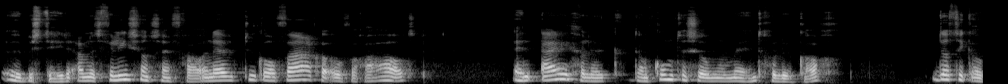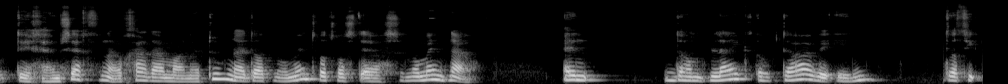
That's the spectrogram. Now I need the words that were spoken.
uh, besteden, aan het verlies van zijn vrouw. En daar hebben we het natuurlijk al vaker over gehad. En eigenlijk, dan komt er zo'n moment, gelukkig, dat ik ook tegen hem zeg van nou, ga daar maar naartoe, naar dat moment. Wat was het ergste moment nou? En dan blijkt ook daar weer in dat hij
